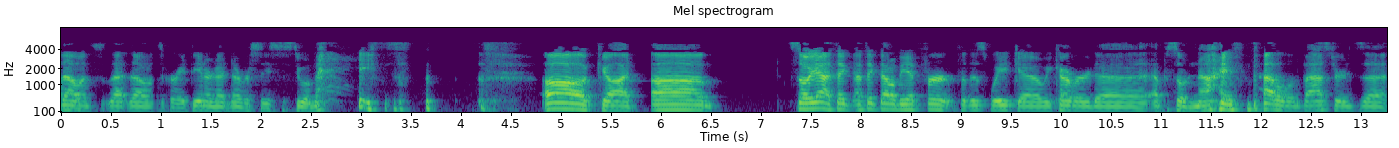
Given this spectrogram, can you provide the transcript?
that one's that that one's great. The internet never ceases to amaze. Oh God. Um. So yeah, I think I think that'll be it for for this week. Uh, we covered uh, episode nine, Battle of the Bastards, uh,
